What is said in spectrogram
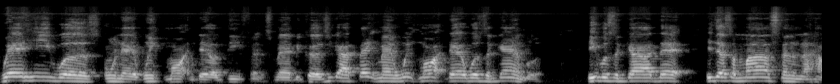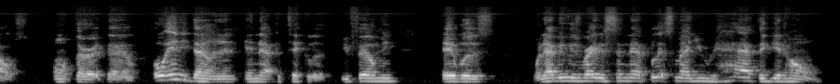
where he was on that Wink Martindale defense, man. Because you got to think, man, Wink Martindale was a gambler. He was a guy that he doesn't mind standing in the house on third down or any down in, in that particular. You feel me? It was whenever he was ready to send that blitz, man, you have to get home.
